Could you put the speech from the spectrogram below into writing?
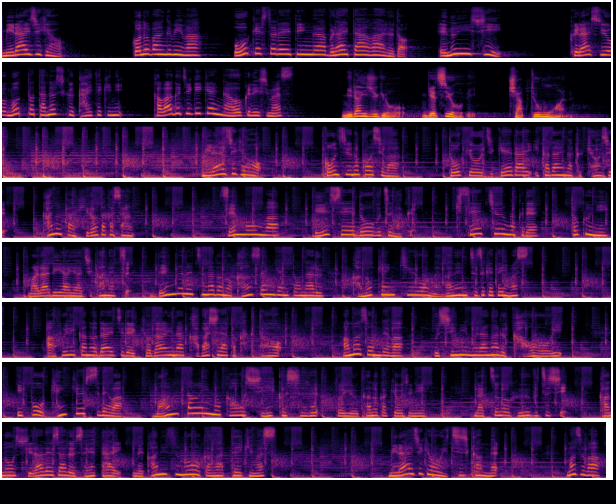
未来授業。この番組は、オーケストレーティング・ア・ブライター・ワールド NEC。暮らしをもっと楽しく快適に、川口義賢がお送りします。未来授業月曜日チャプター未来授業。今週の講師は、東京慈恵大医科大学教授、金田博隆さん。専門は、衛生動物学、寄生虫学で、特にマラリアや自家熱デング熱などの感染源となる蚊の研究を長年続けています。アフリカの大地で巨大な蚊柱と格闘。アマゾンでは牛に群がる蚊を追い一方研究室では万単位の蚊を飼育するという鹿野香教授に夏の風物詩蚊の知られざる生態メカニズムを伺っていきます。未来授業1時間目。まずは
